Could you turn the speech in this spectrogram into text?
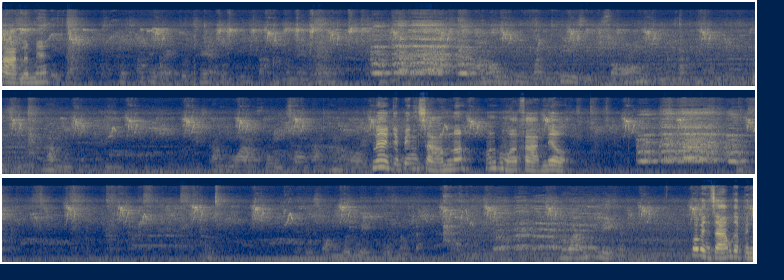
ขาดแล้วไหมแปดคนแค่คนตีสามนั่นเองเอาวันที่สิบสองนะครับพฤศจิกายนธันวาคมสองพันห้าร้อยน่าจะเป็นสามเนาะมันหัวขาดแล้ว สองเบิงเหล็กถูกน้ำกันเพ ราะว่าไม่เหล็กอะว่าเป็นสามก็เป็น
